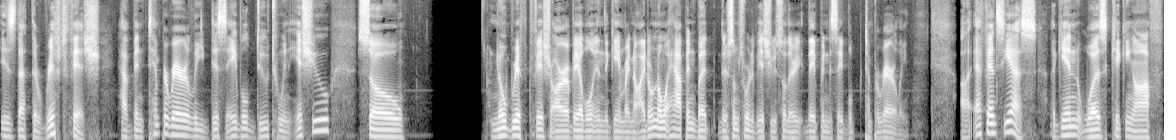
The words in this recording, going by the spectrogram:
is that the Rift Fish have been temporarily disabled due to an issue. So no Rift Fish are available in the game right now. I don't know what happened, but there's some sort of issue, so they they've been disabled temporarily. Uh, FNCS again was kicking off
